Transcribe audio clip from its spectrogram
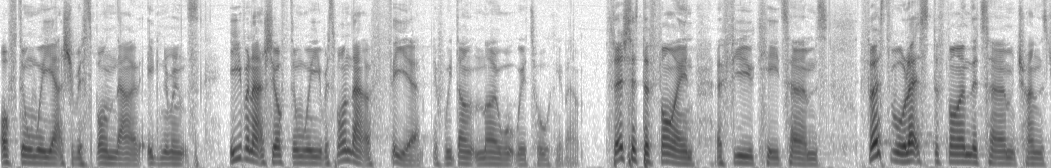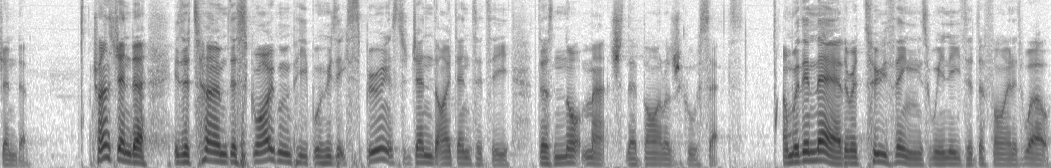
Often we actually respond out of ignorance. Even actually, often we respond out of fear if we don't know what we're talking about. So let's just define a few key terms. First of all, let's define the term transgender. Transgender is a term describing people whose experienced gender identity does not match their biological sex. And within there, there are two things we need to define as well.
